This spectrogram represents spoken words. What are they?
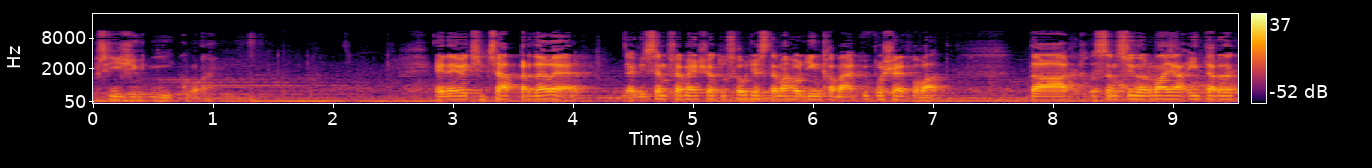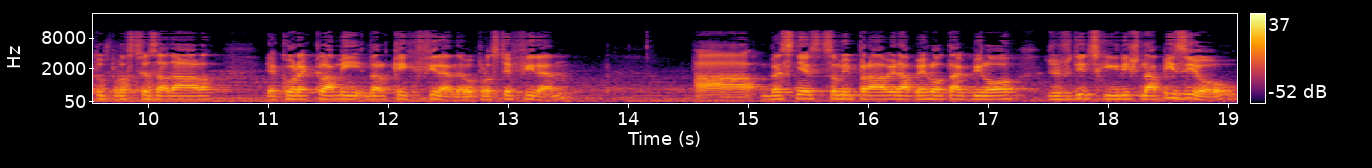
Příživníku. Je největší třeba prdel je, když jsem přemýšlel tu soutěž s těma hodinkama, jak ji pošéfovat, tak jsem si normálně na internetu prostě zadal jako reklamy velkých firem, nebo prostě firem, a vesně, co mi právě naběhlo, tak bylo, že vždycky, když nabízijou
